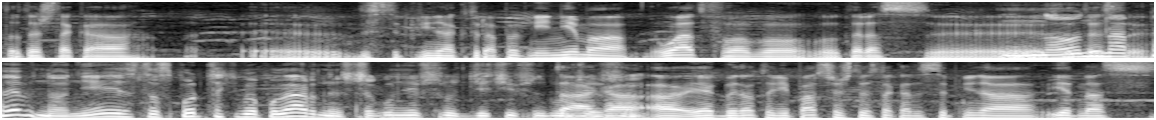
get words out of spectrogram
To też taka e, dyscyplina, która pewnie nie ma łatwo, bo, bo teraz... e, No jest, na pewno, nie jest to sport taki popularny, szczególnie wśród dzieci, wśród tak, młodzieży. a, a jakby na to nie patrzeć, to jest taka dyscyplina, jedna z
